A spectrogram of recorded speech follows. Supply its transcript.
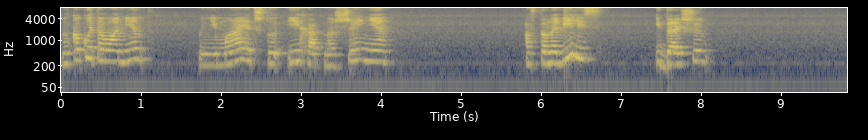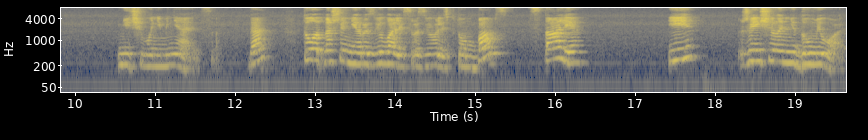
Но в какой-то момент понимает, что их отношения остановились и дальше ничего не меняется, да? То отношения развивались, развивались, потом бамс, стали, и женщина недоумевает.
